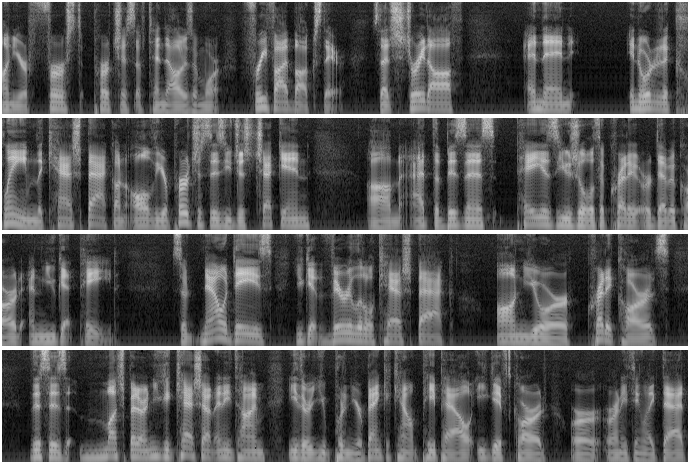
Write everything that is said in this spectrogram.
on your first purchase of $10 or more. Free 5 bucks there. So that's straight off and then in order to claim the cash back on all of your purchases, you just check in um, at the business, pay as usual with a credit or debit card, and you get paid. So nowadays, you get very little cash back on your credit cards. This is much better, and you can cash out anytime. Either you put in your bank account, PayPal, e-gift card, or or anything like that.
